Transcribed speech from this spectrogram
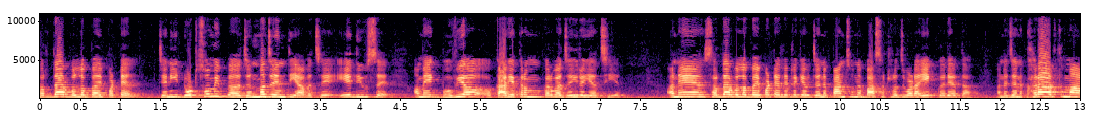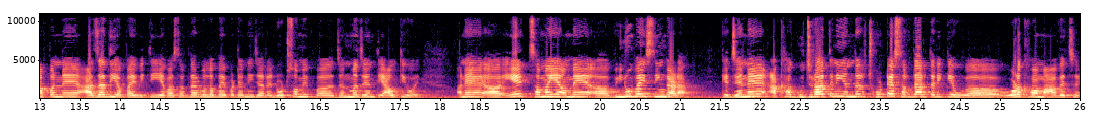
સરદાર વલ્લભભાઈ પટેલ, જેની દોઢસોમી જન્મ જયંતિ આવે છે, એ દિવસે અમે એક ભવ્ય કાર્યક્રમ કરવા જઈ રહ્યા છીએ. અને સરદાર વલ્લભભાઈ પટેલ એટલે કે જેને પાંચસો ને બાસઠ રજવાડા એક કર્યા હતા અને જેને ખરા અર્થમાં આપણને આઝાદી અપાવી હતી એવા સરદાર વલ્લભભાઈ પટેલની જ્યારે દોઢસોમી જન્મ જયંતિ આવતી હોય. અને એ જ સમયે અમે વિનુભાઈ સિંગાડા, કે જેને આખા ગુજરાતની અંદર છોટે સરદાર તરીકે ઓળખવામાં આવે છે,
